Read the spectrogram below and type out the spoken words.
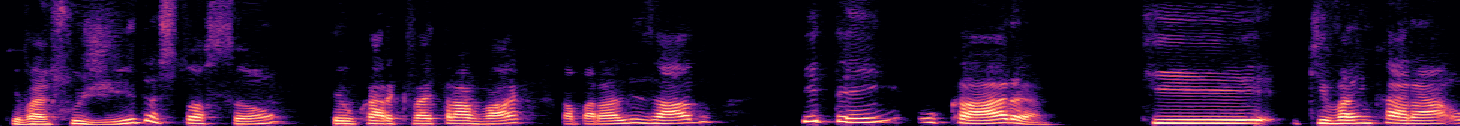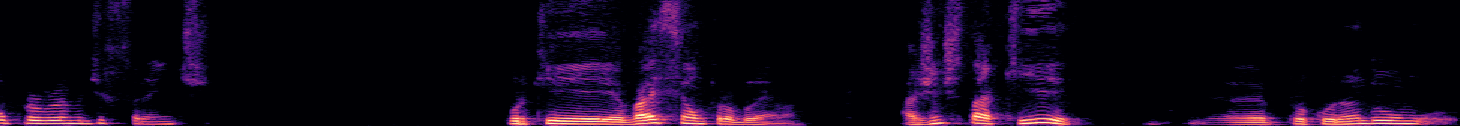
que vai fugir da situação, tem o cara que vai travar, que fica paralisado, e tem o cara que, que vai encarar o problema de frente. Porque vai ser um problema. A gente está aqui é, procurando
